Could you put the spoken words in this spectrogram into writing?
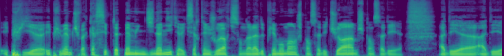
et puis euh, et puis même tu vas casser peut-être même une dynamique avec certains joueurs qui sont là depuis un moment. Je pense à des Turam, je pense à des à des euh, à des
